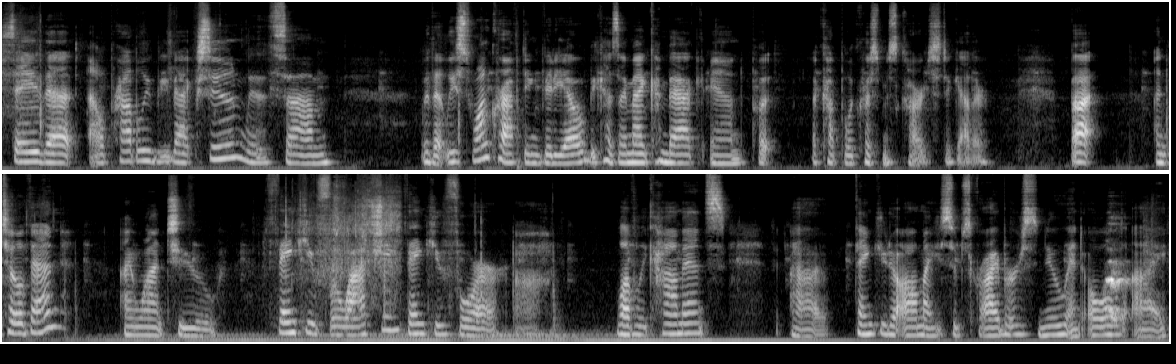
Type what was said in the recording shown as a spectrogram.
say that I'll probably be back soon with some with at least one crafting video because I might come back and put a couple of Christmas cards together. But until then, I want to thank you for watching. Thank you for uh, lovely comments. Uh, thank you to all my subscribers, new and old. I,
